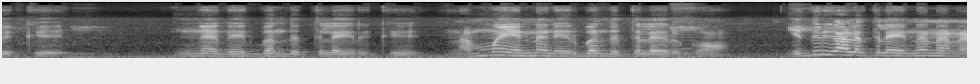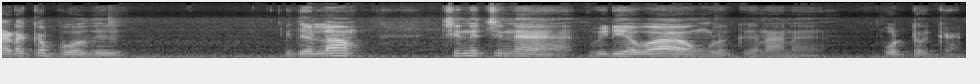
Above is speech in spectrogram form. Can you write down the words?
இருக்குது என்ன நிர்பந்தத்தில் இருக்குது நம்ம என்ன நிர்பந்தத்தில் இருக்கோம்? எதிர்காலத்தில் என்னென்ன நடக்க போகுது? இதெல்லாம் சின்ன சின்ன வீடியோவாக உங்களுக்கு நான் போட்டிருக்கேன்.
